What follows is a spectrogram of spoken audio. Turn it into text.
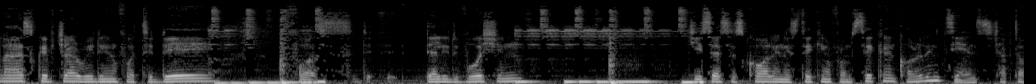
Last scripture reading for today for daily devotion, Jesus is calling is taken from 2 Corinthians chapter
